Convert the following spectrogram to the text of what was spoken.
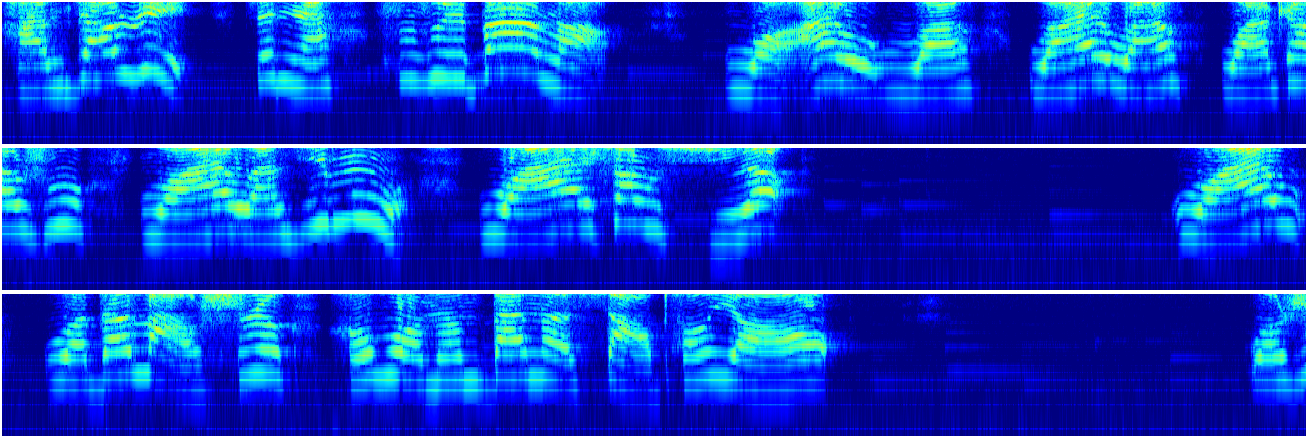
韩佳瑞，今年四岁半了。我爱玩，我爱玩，我爱看书，我爱玩积木，我爱上学，我爱我的老师和我们班的小朋友。我是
